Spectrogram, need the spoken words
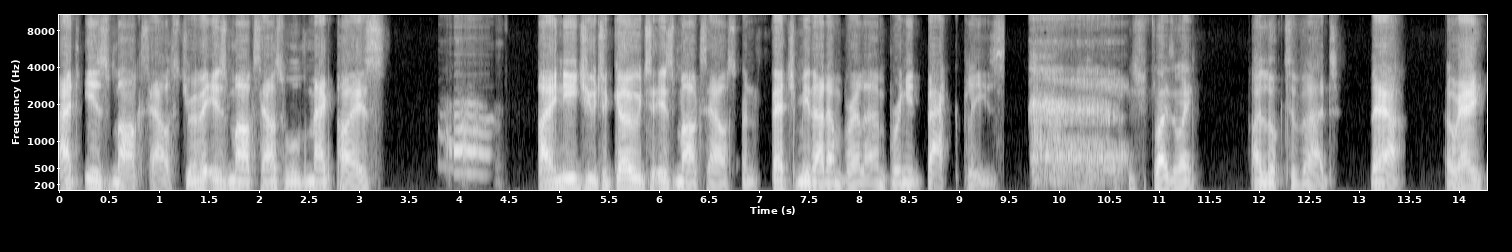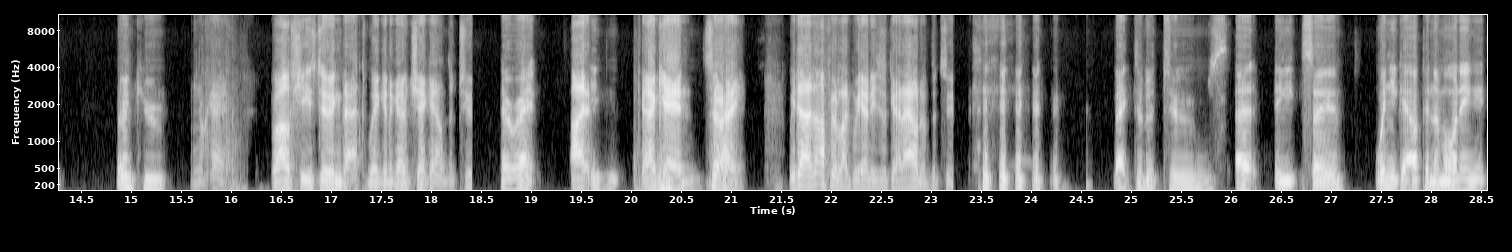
at Ismark's house. Do you remember Ismark's house with all the magpies? I need you to go to Ismark's house and fetch me that umbrella and bring it back, please. She flies away. I look to Vlad. There. Okay? Thank you. Okay. While she's doing that, we're going to go check out the tomb. All right. I, again, sorry. We don't, I feel like we only just got out of the tomb. Back to the tombs. Uh, you, so when you get up in the morning,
